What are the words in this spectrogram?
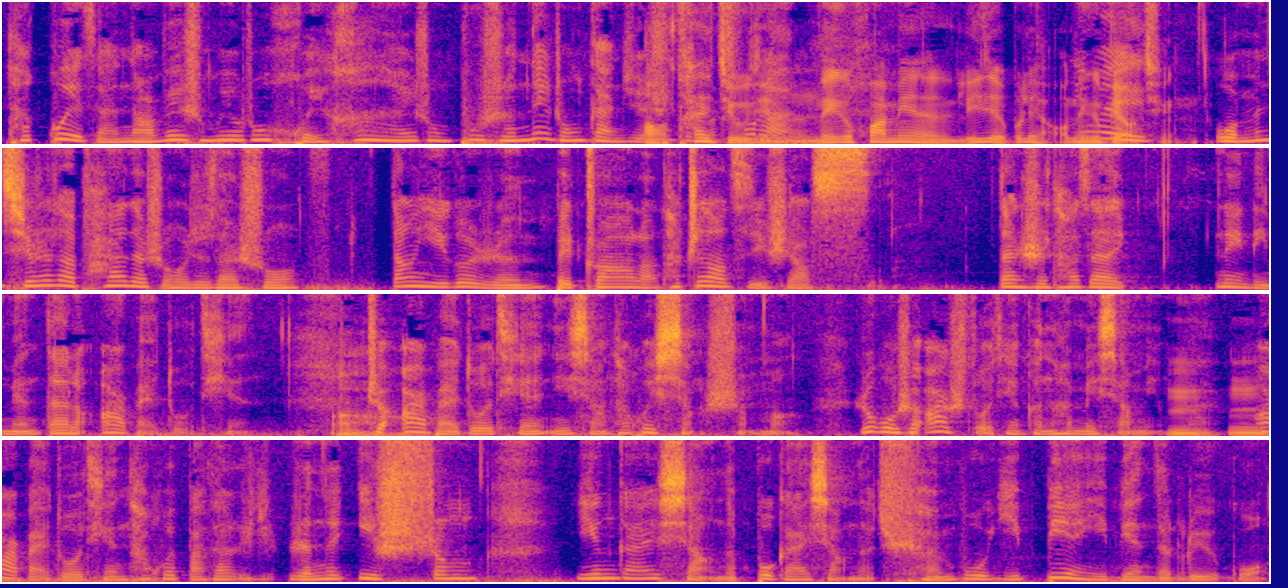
他跪在那儿，为什么有种悔恨啊，有种不舍那种感觉？哦，太纠结了，那个画面理解不了那个表情。我们其实，在拍的时候就在说，当一个人被抓了，他知道自己是要死，但是他在那里面待了二百多天。这二百多天，你想他会想什么？如果是二十多天，可能还没想明白。二百多天，他会把他人的一生应该想的、不该想的，全部一遍一遍的滤过，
